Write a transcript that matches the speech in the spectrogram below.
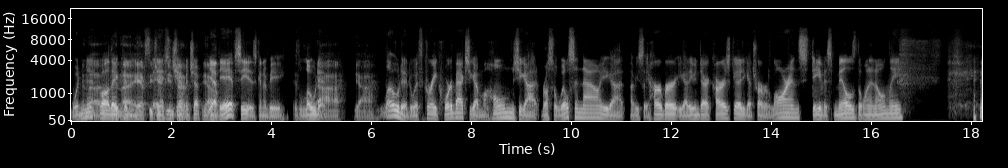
wouldn't in it? the- well, they in the could AFC the championship. Yeah. Yeah. the AFC is going to be loaded. Yeah, yeah. loaded with great quarterbacks. You got Mahomes, you got Russell Wilson now, you got obviously Herbert, you got even Derek Carr is good, you got Trevor Lawrence, Davis Mills, the one and only.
